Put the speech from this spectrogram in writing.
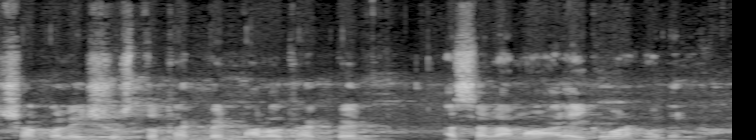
সকলেই সুস্থ থাকবেন, ভালো থাকবেন। আসসালামু আলাইকুম রহমতুল্লাহ।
